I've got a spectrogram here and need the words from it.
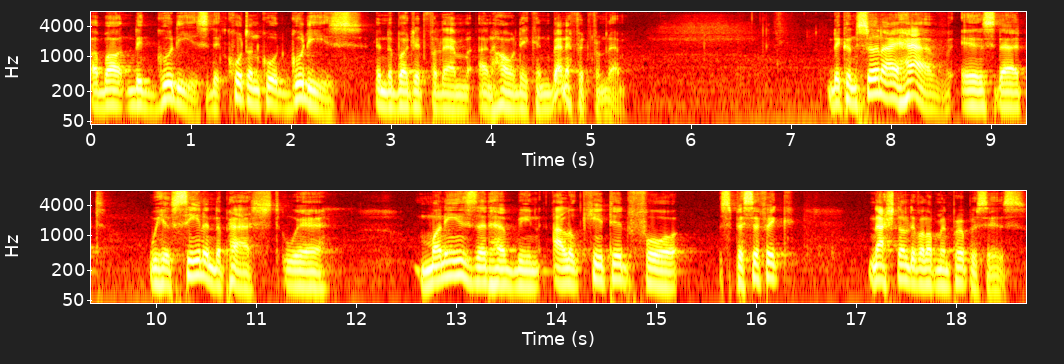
about the goodies, the quote unquote goodies in the budget for them and how they can benefit from them. The concern I have is that we have seen in the past where monies that have been allocated for specific national development purposes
